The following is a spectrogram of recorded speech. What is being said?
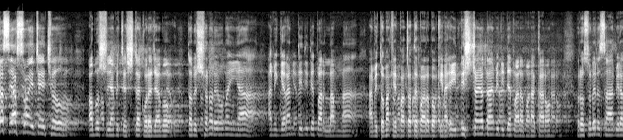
কাছে আশ্রয় চেয়েছো। অবশ্যই আমি চেষ্টা করে যাব। তবে শোনো রে আমি গ্যারান্টি দিতে পারলাম না। আমি তোমাকে বাঁচাতে পারব কিনা? এই নিশ্চয়তা আমি দিতে পারব না, কারণ রসুলের সাহাবিরা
